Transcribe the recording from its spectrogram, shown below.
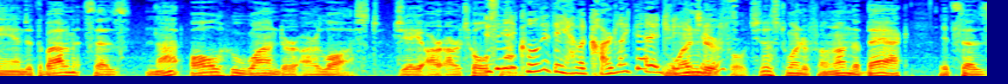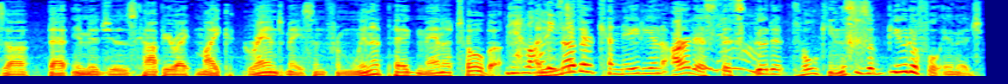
And at the bottom it says, Not all who wander are lost. J.R.R. Tolkien. Isn't that cool that they have a card like that at Trader Wonderful, just wonderful. And on the back, it says uh, that image is copyright Mike Grandmaison from Winnipeg, Manitoba. They have all these Another Canadian artist that's good at Tolkien. This is a beautiful image.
